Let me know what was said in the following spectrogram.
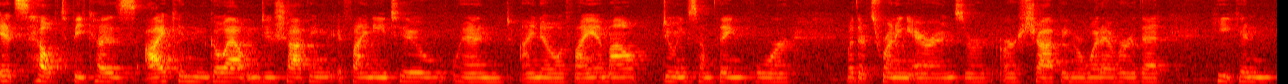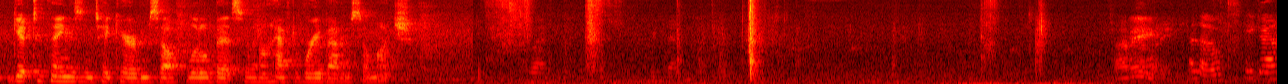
it's helped because I can go out and do shopping if I need to, and I know if I am out doing something for whether it's running errands or, or shopping or whatever, that he can get to things and take care of himself a little bit so that I don't have to worry about him so much. Johnny. Hello. Hey, John.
